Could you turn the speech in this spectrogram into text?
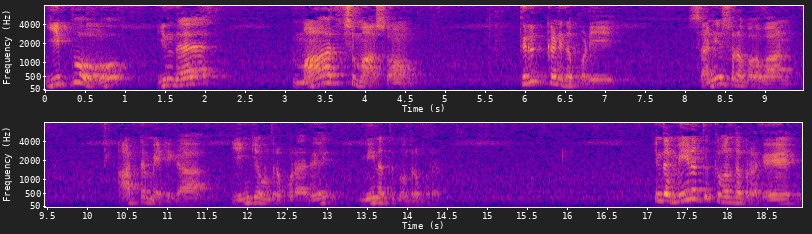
இப்போ இந்த மார்ச் மாசம் திருக்கணிதப்படி சனீஸ்வர பகவான் ஆட்டோமேட்டிக்கா எங்க வந்துட போறாரு? மீனத்துக்கு வந்துட போறாரு. இந்த மீனத்துக்கு வந்த பிறகு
